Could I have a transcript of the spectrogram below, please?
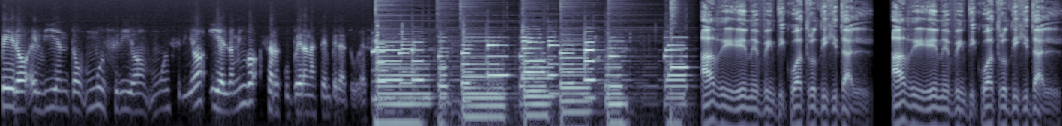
pero el viento muy frío, muy frío, y el domingo se recuperan las temperaturas. ADN 24 Digital. ADN 24 Digital.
